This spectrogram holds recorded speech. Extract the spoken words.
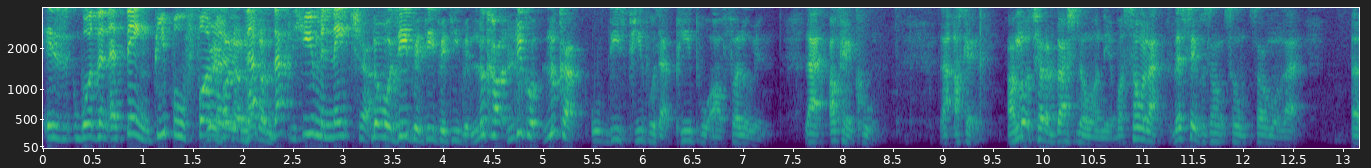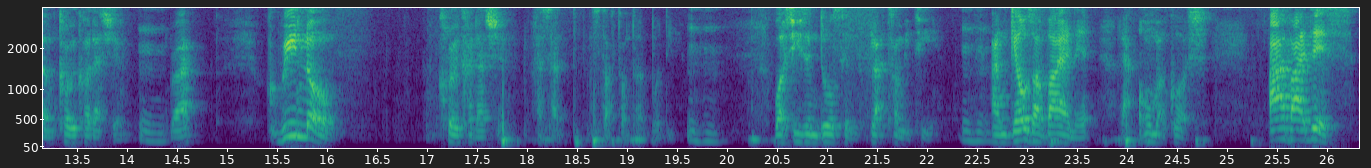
is wasn't a thing. People follow. Wait, hold on, that's hold on. that's human nature. No, well, deeper, deeper, deeper. Look how look at look at all these people that people are following. Like, okay, cool. Like, okay, I'm not trying to bash no one here, but someone like, let's say for some, some someone like um, Khloe Kardashian, mm. right? We know Khloe Kardashian has had stuff done to her body, mm-hmm. but she's endorsing flat tummy tea, mm-hmm. and girls are buying it. Like, oh my gosh, I buy this,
